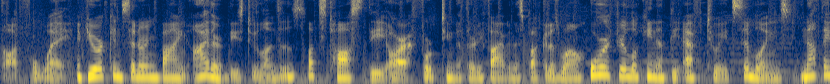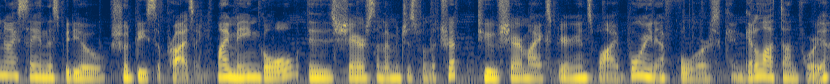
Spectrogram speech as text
thoughtful way. If you are considering buying either of these two lenses, let's toss the RF 14 to 35 in this bucket as well. Or if you're looking at the f2.8 siblings, nothing I say in this video should be surprising. My main goal is share some images from the trip to share my experience why boring f4s can get a lot done for you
